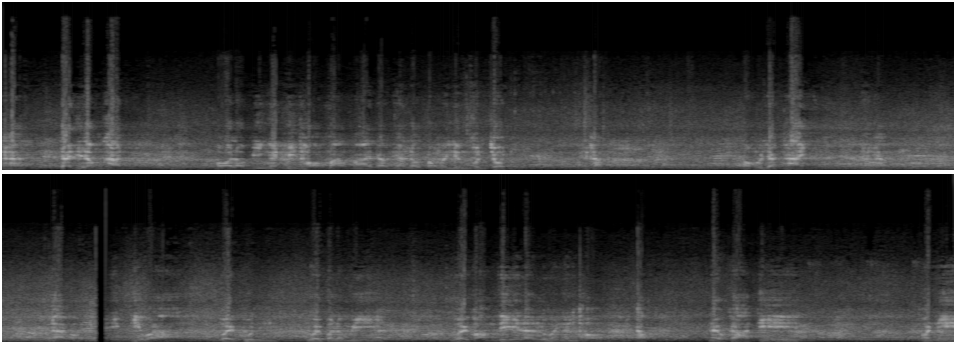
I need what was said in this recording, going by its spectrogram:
นะฮะแต่ที่สำคัญ พอเรามีเงินมีทองมากมายแล้วเนี่ย เราต้องไม่ลืมคนจนนะครับ ต้องรู้จักให้นะครับ แล้วก็อีกที่ว่ารวยบุญรวยบารมีรวยความดีและรวยเงินทองนะครับ ในโอกาสที่วันนี้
